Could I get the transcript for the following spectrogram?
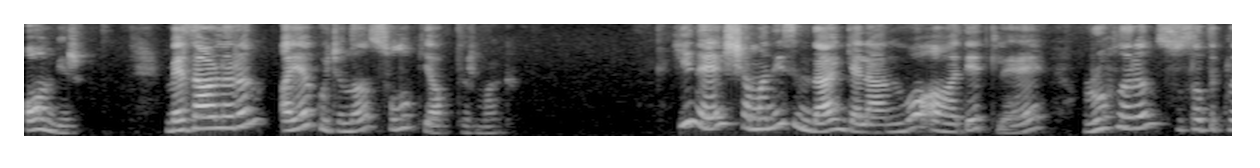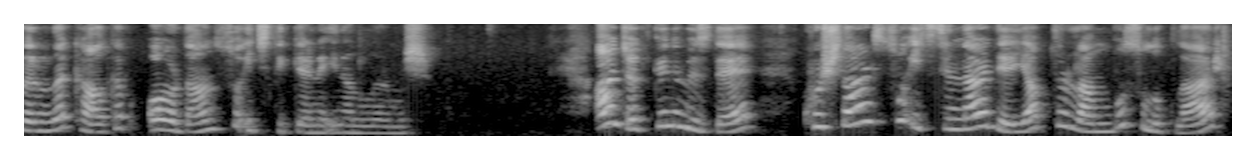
11. Mezarların ayak ucuna suluk yaptırmak. Yine şamanizmden gelen bu adetle ruhların susadıklarında kalkıp oradan su içtiklerine inanılırmış. Ancak günümüzde kuşlar su içsinler diye yaptırılan bu suluklar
